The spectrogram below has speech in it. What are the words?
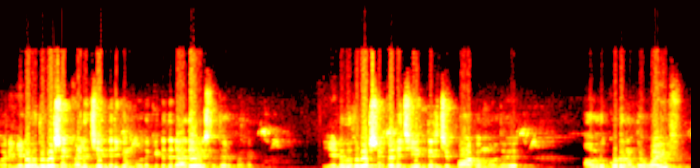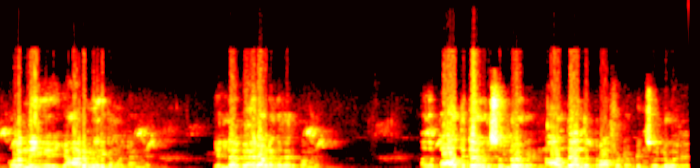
அவர் எழுபது வருஷம் கழிச்சு எந்திரிக்கும் போது கிட்டத்தட்ட அதே வயசுல தான் இருப்பார். எழுபது வருஷம் கழிச்சு எந்திரிச்சு பார்க்கும்போது அவர் கூட இருந்த ஒய்ஃப் குழந்தைங்க யாருமே இருக்க மாட்டாங்க. எல்லாம் வேற ஆளுங்க தான் இருப்பாங்க. அதை பார்த்துட்டு அவர் சொல்லுவார் நான் தான் அந்த ப்ராஃபிட் அப்படின்னு சொல்லுவார்.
